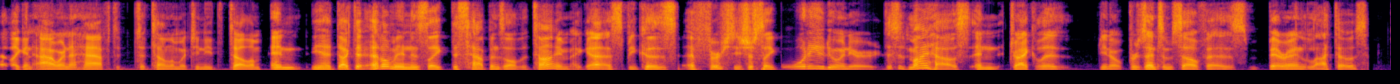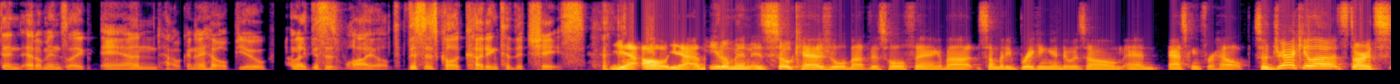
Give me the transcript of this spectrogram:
got like an hour and a half to, to tell him what you need to tell him. And yeah, Dr. Edelmann is like, this happens all the time, I guess, because at first he's just like, what are you doing here? This is my house. And Dracula, you know, presents himself as Baron Latos. Then Edelmann's like, and how can I help you? I'm like, this is wild. This is called cutting to the chase. yeah. Oh, yeah. Edelmann is so casual about this whole thing about somebody breaking into his home and asking for help. So Dracula starts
